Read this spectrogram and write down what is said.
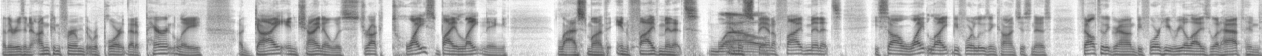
But there is an unconfirmed report that apparently a guy in China was struck twice by lightning last month in five minutes. Wow. In the span of five minutes. He saw a white light before losing consciousness, fell to the ground. Before he realized what happened,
